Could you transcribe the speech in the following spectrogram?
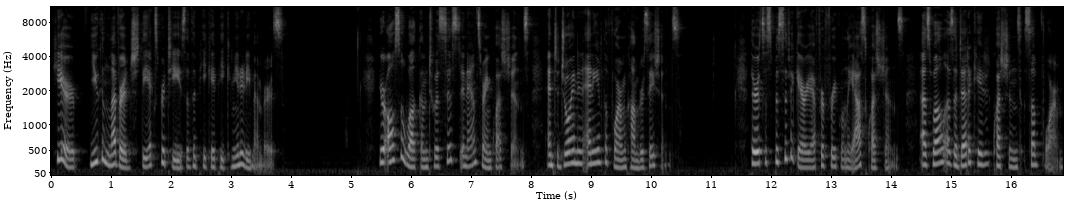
Here, you can leverage the expertise of the PKP community members. You're also welcome to assist in answering questions and to join in any of the forum conversations. There is a specific area for frequently asked questions, as well as a dedicated questions subforum.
